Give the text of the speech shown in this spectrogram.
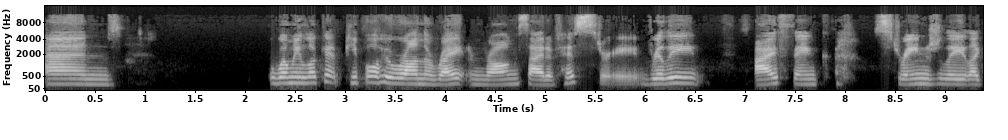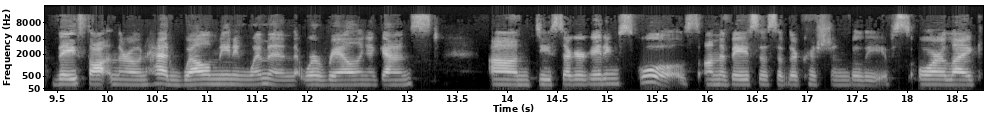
And when we look at people who were on the right and wrong side of history, really, I think strangely, like they thought in their own head, well meaning women that were railing against um, desegregating schools on the basis of their Christian beliefs, or like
